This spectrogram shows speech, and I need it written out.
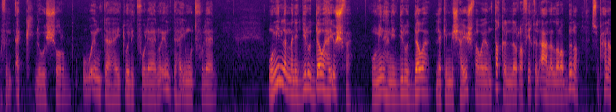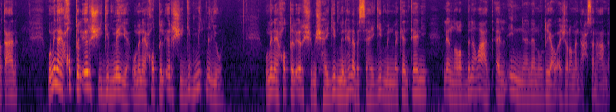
وفي الأكل والشرب وإمتى هيتولد فلان وإمتى هيموت فلان. ومين لما نديله الدواء هيشفى؟ ومين هنديله الدواء لكن مش هيشفى وينتقل للرفيق الأعلى لربنا سبحانه وتعالى ومين هيحط القرش يجيب مية ومين هيحط القرش يجيب مئة مليون. ومين هيحط القرش مش هيجيب من هنا بس هيجيب من مكان تاني لأن ربنا وعد قال إنا لا نضيع أجر من أحسن عملا.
